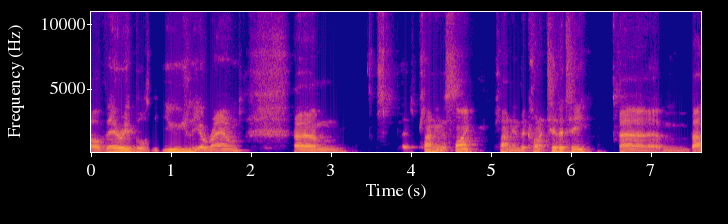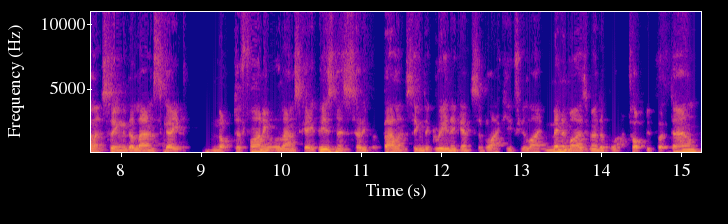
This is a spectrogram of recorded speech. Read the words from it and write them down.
our variables are usually around um, planning the site, planning the connectivity, um, balancing the landscape, not defining what the landscape is necessarily, but balancing the green against the black, if you like, minimizing the amount of black top we put down.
